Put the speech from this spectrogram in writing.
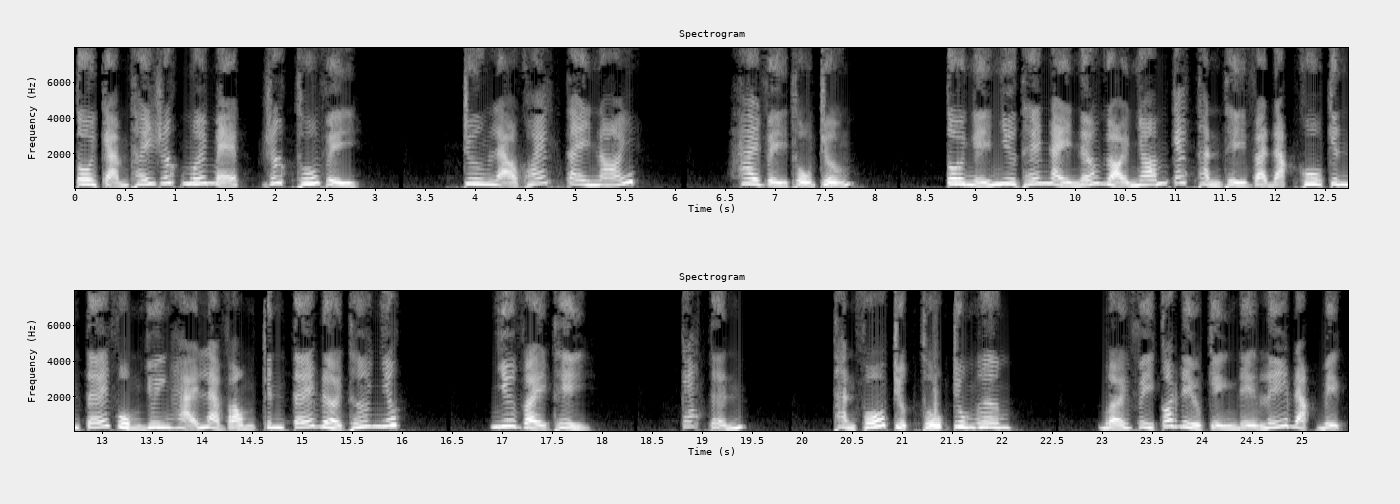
tôi cảm thấy rất mới mẻ, rất thú vị. Trương lão khoát tay nói. Hai vị thủ trưởng. Tôi nghĩ như thế này nếu gọi nhóm các thành thị và đặc khu kinh tế vùng Duyên Hải là vòng kinh tế đời thứ nhất. Như vậy thì các tỉnh, thành phố trực thuộc Trung ương. Bởi vì có điều kiện địa lý đặc biệt,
